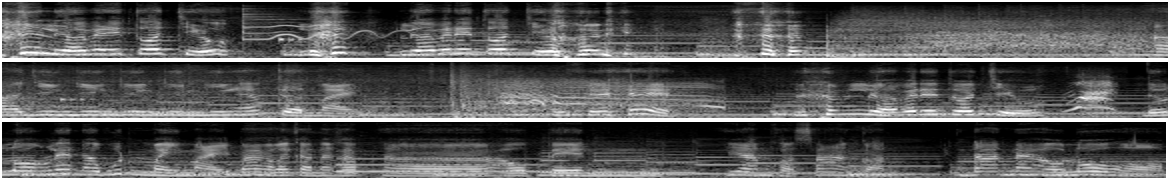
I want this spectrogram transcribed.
เฮ้ยเหลือไปในตัวจิ๋วเหลือเหลือไปในตัวจิ๋วนี่ยิงยิงยิงยิงยิงครับเกิดใหม่โอเค เหลือไปในตัวจิ๋ว เดี๋ยวลองเล่นอาวุธใหม่ๆบ้างแล้วกันนะครับ เอ่อ เอาเป็นพยายามขอสร้างก่อน ด้านหน้าเอาโล่ออก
